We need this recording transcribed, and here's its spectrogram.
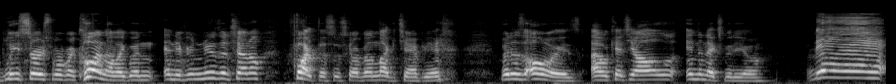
please search for by clicking that like button. And if you're new to the channel, fight the subscribe button like a champion. But as always, I will catch y'all in the next video. Yeah.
